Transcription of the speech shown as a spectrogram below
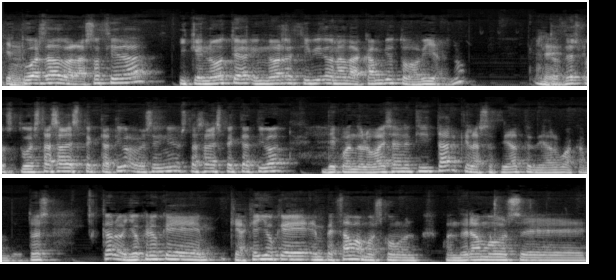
que tú has dado a la sociedad y que no, te, no has recibido nada a cambio todavía, ¿no? Entonces, pues tú estás a la expectativa, con ese dinero estás a la expectativa de cuando lo vais a necesitar, que la sociedad te dé algo a cambio. Entonces, claro, yo creo que, que aquello que empezábamos con cuando éramos, eh,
